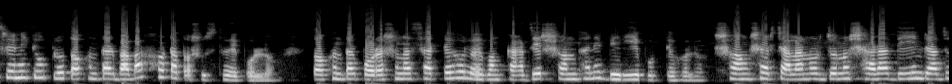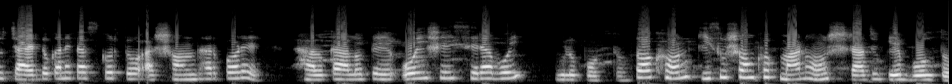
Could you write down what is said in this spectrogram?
শ্রেণীতে উঠল, তখন তার বাবা হঠাৎ অসুস্থ হয়ে পড়ল। তখন তার পড়াশোনা ছাড়তে হলো এবং কাজের সন্ধানে বেরিয়ে পড়তে হলো। সংসার চালানোর জন্য সারা দিন রাজু চায়ের দোকানে কাজ করত আর সন্ধ্যার পরে হালকা আলোতে ওই সেই সেরা বই গুলো পড়তো। তখন কিছু সংখ্যক মানুষ রাজুকে বলতো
